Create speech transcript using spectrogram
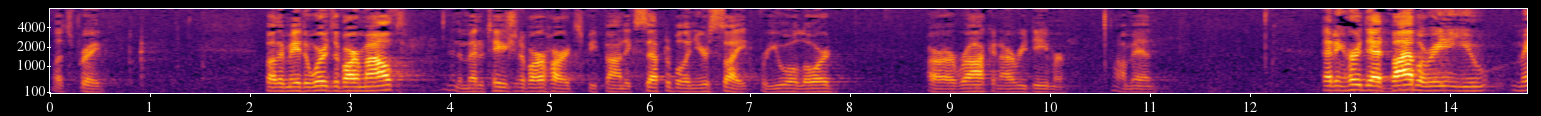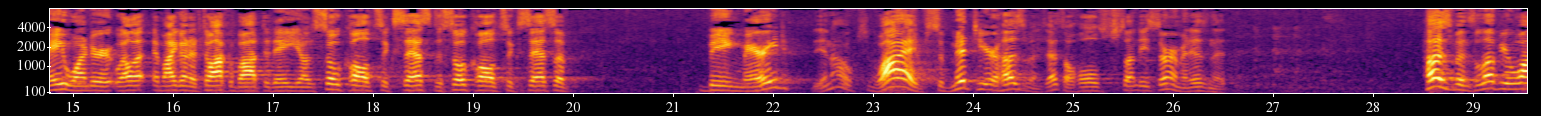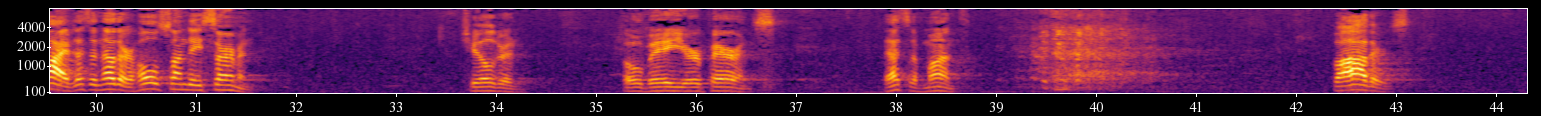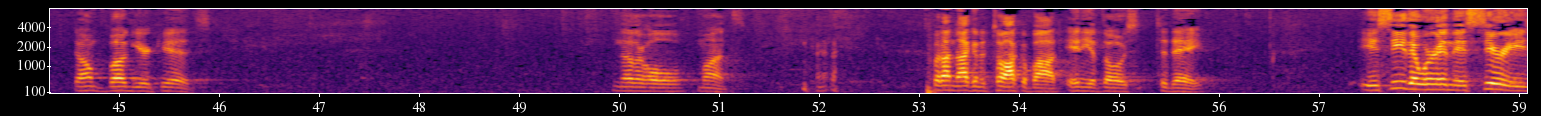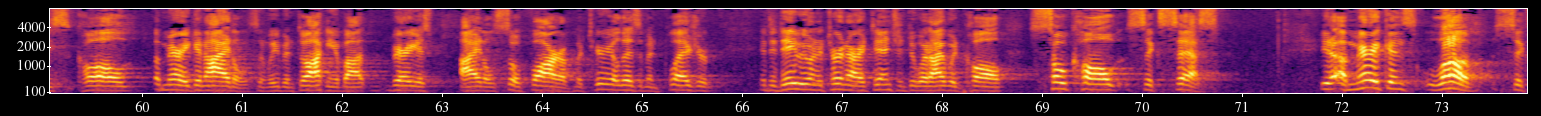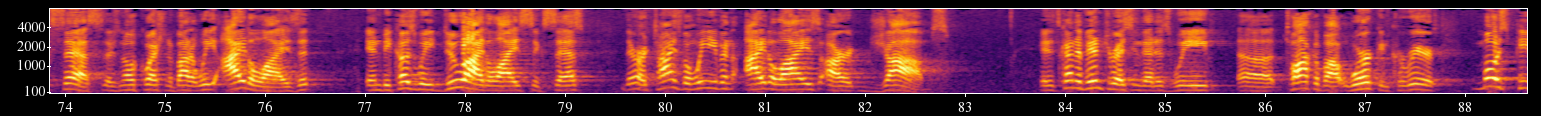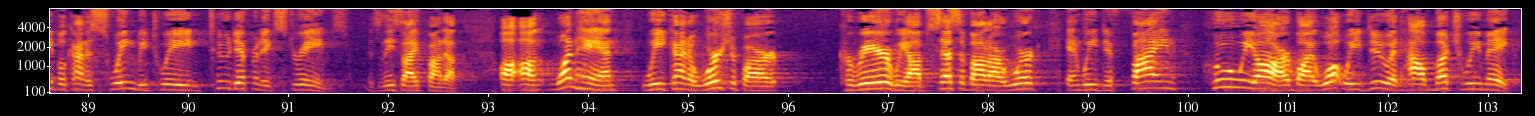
Let's pray. Father, may the words of our mouth and the meditation of our hearts be found acceptable in your sight, for you, O Lord, are our rock and our Redeemer. Amen. Having heard that Bible reading, you may wonder, well, am I going to talk about today, you know, so-called success, the so-called success of being married? You know, wives, submit to your husbands. That's a whole Sunday sermon, isn't it? Husbands, love your wives. That's another whole Sunday sermon. Children, obey your parents. That's a month. Fathers, don't bug your kids. Another whole month. but I'm not going to talk about any of those today. You see that we're in this series called American Idols, and we've been talking about various idols so far of materialism and pleasure. And today we want to turn our attention to what I would call so called success. You know, Americans love success. There's no question about it. We idolize it. And because we do idolize success, there are times when we even idolize our jobs. And it's kind of interesting that as we uh, talk about work and career, most people kind of swing between two different extremes. At least I found out. Uh, on one hand, we kind of worship our career, we obsess about our work, and we define who we are by what we do and how much we make.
